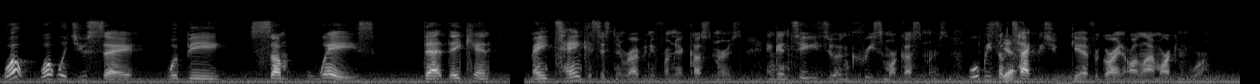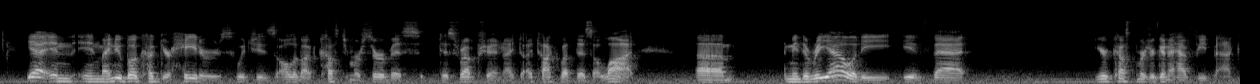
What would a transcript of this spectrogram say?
what what would you say would be some ways that they can maintain consistent revenue from their customers and continue to increase more customers? What would be some yeah. tactics you would give regarding the online marketing world? Yeah, in, in my new book, Hug Your Haters, which is all about customer service disruption, I, I talk about this a lot. Um, I mean, the reality is that your customers are going to have feedback.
